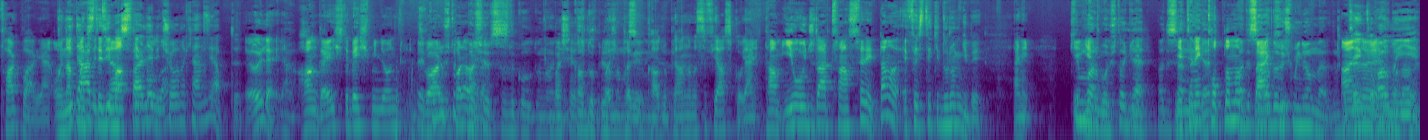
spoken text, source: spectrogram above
fark var yani. Oynatmak abi istediği basketbolla. çoğunu kendi yaptı. E, Öyle yani. Hanga'ya işte 5 milyon E, civarı bir para başarısızlık olduğunu. Hani, Başarısız, kadro Baş, planlamasını. tabii kadro yani. planlaması fiyasko. Yani tamam iyi oyuncular transfer etti ama Efes'teki durum gibi. Hani Kim yet- var boşta gel. Hadi sen yetenek de gel. toplamı Hadi sana da belki- 3 milyon verdim. Aynen Yetenek öyle. toplamı iyi. yani.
